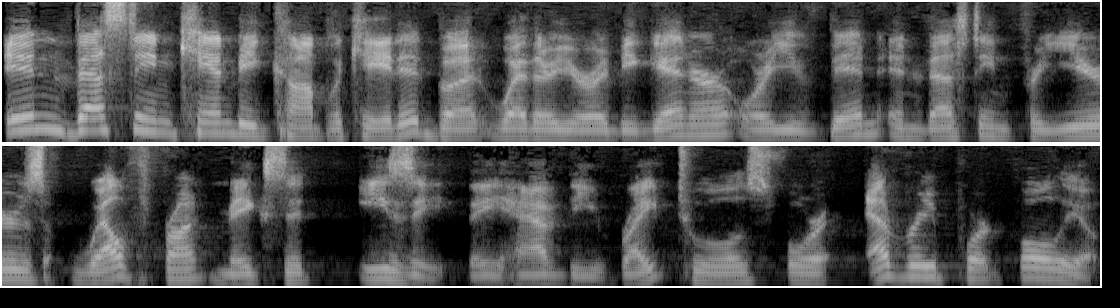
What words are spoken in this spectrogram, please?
Investing can be complicated, but whether you're a beginner or you've been investing for years, Wealthfront makes it easy. They have the right tools for every portfolio.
